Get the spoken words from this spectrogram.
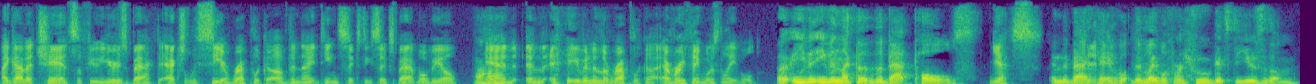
I got a chance a few years back to actually see a replica of the 1966 Batmobile, Uh-huh. and and even in the replica, everything was labeled. Uh, even even like the the bat poles Yes. in the Batcave, they're labeled for who gets to use them.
